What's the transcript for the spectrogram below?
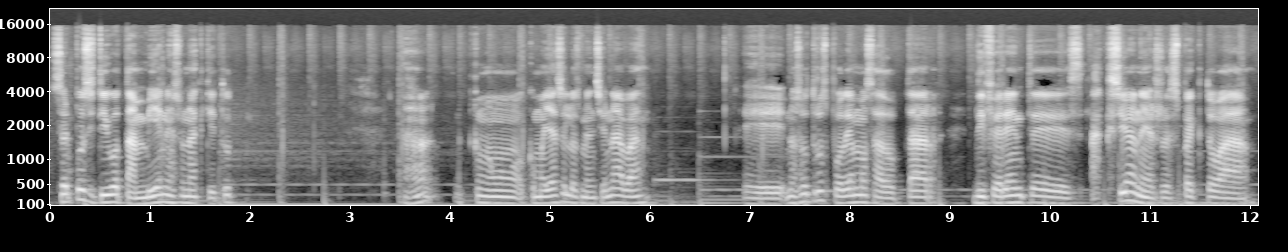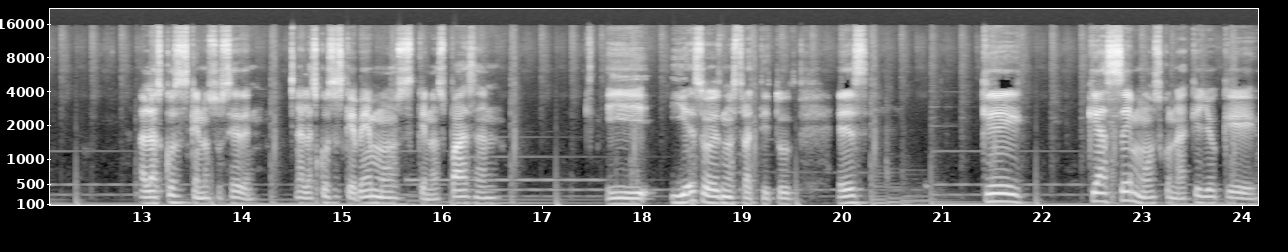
ser positivo también es una actitud. Ajá, como, como ya se los mencionaba, eh, nosotros podemos adoptar diferentes acciones respecto a, a las cosas que nos suceden, a las cosas que vemos, que nos pasan. Y, y eso es nuestra actitud. Es qué, qué hacemos con aquello que,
